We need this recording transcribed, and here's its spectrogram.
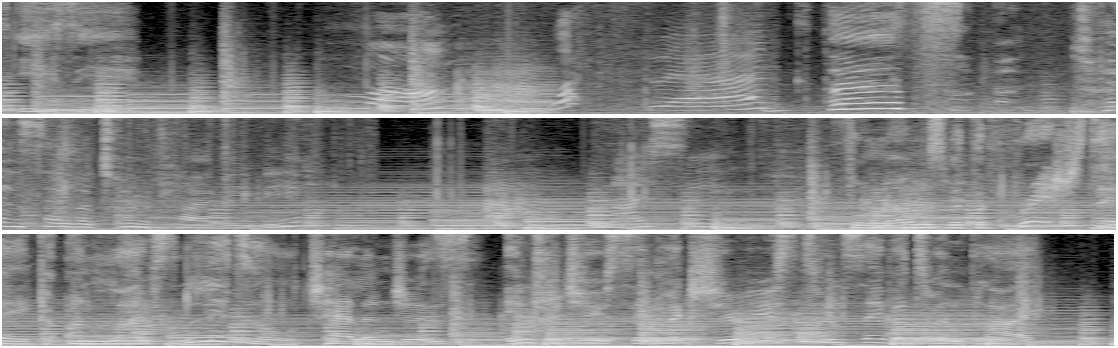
always easy. Mom, what's that? That's Twinsaver twin ply, baby. Nice. For mums with a fresh take on life's little challenges. Introducing luxurious Twinsaver twin ply.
